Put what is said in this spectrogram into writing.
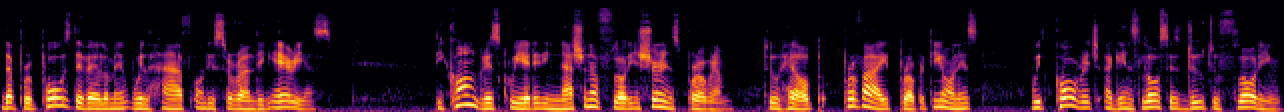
the proposed development will have on the surrounding areas. The Congress created a national flood insurance program to help provide property owners with coverage against losses due to flooding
